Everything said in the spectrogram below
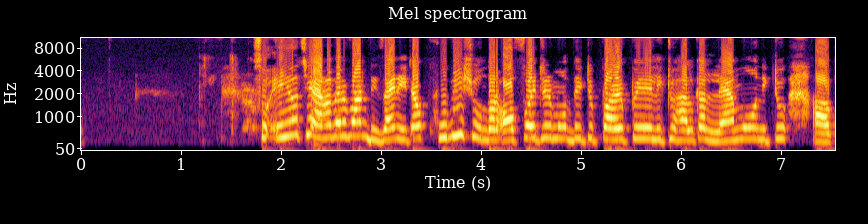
সো এই হচ্ছে অ্যানাদার ওয়ান ডিজাইন এটাও খুবই সুন্দর। অফ হোয়াইটের মধ্যে একটু পার্পেল একটু হালকা লেমন একটু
